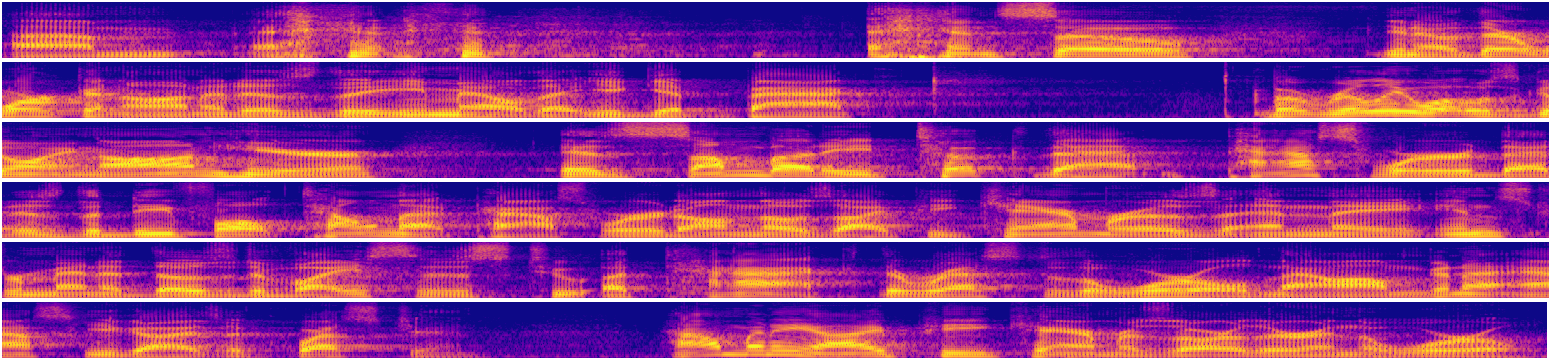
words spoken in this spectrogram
Um, and so, you know, they're working on it as the email that you get back. But really what was going on here is somebody took that password that is the default telnet password on those IP cameras and they instrumented those devices to attack the rest of the world. Now, I'm going to ask you guys a question. How many IP cameras are there in the world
